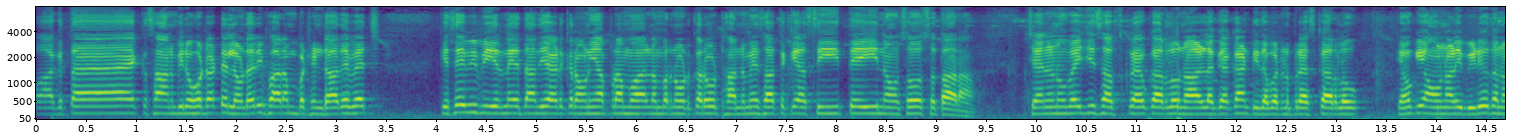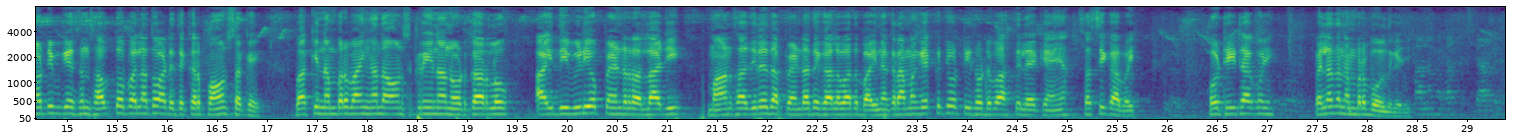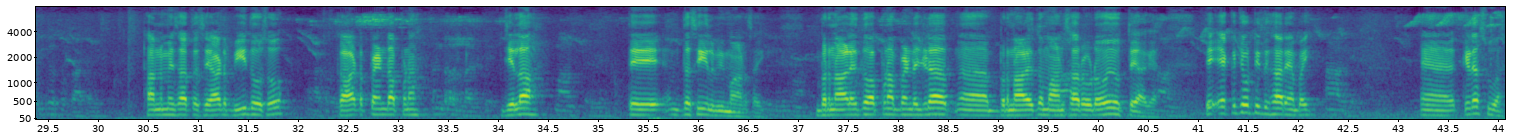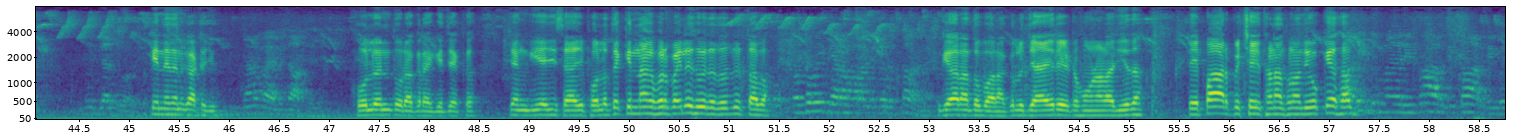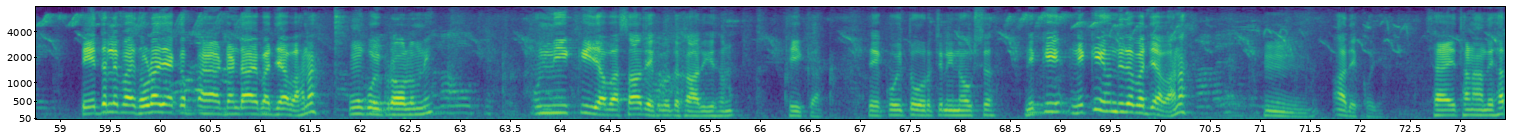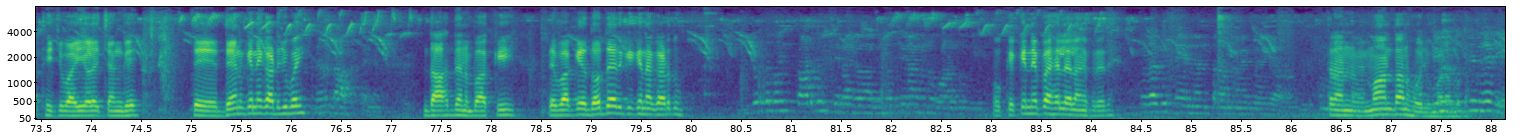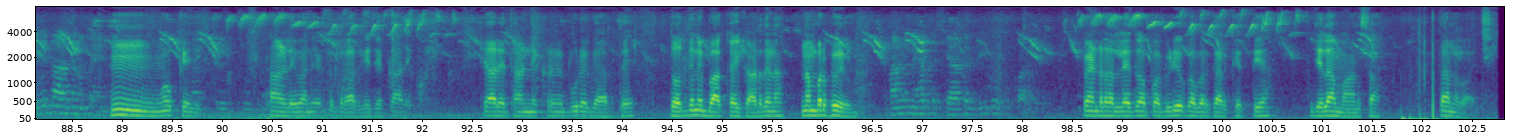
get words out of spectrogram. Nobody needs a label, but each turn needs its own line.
ਸਵਾਗਤ ਹੈ ਕਿਸਾਨ ਵੀਰੋ, ਤੁਹਾਡਾ ਢਿੱਲੋਂ ਡੈਰੀ ਫਾਰਮ ਬਠਿੰਡਾ ਦੇ ਵਿੱਚ। ਕਿਸੇ ਵੀ ਵੀਰ ਨੇ ਇਦਾਂ ਦੀ ਐਡ ਕਰਾਉਣੀ ਆ, ਆਪਣਾ ਮੋਬਾਈਲ ਨੰਬਰ ਨੋਟ ਕਰੋ 9871823917 ਚੈਨਲ ਨੂੰ ਬਾਈ ਜੀ ਸਬਸਕ੍ਰਾਈਬ ਕਰ ਲਓ, ਨਾਲ ਲੱਗਿਆ ਘੰਟੀ ਦਾ ਬਟਨ ਪ੍ਰੈਸ ਕਰ ਲਓ, ਕਿਉਂਕਿ ਆਉਣ ਵਾਲੀ ਵੀਡੀਓ ਦਾ ਨੋਟੀਫਿਕੇਸ਼ਨ ਸਭ ਤੋਂ ਪਹਿਲਾਂ ਤੁਹਾਡੇ ਤੱਕ ਪਹੁੰਚ ਸਕੇ। ਬਾਕੀ ਨੰਬਰ ਬਾਈਆਂ ਦਾ ਔਨ ਸਕਰੀਨ ਆ ਨੋਟ ਕਰ ਲਓ। ਅੱਜ ਦੀ ਵੀਡੀਓ ਪਿੰਡ ਰੱਲਾ ਜੀ, ਮਾਨਸਾ ਜ਼ਿਲ੍ਹੇ ਦਾ ਪਿੰਡ ਆ ਤੇ ਗੱਲਬਾਤ ਬਾਈ ਨਾਲ ਕਰਾਵਾਂਗੇ। ਇੱਕ ਝੋਟੀ ਤੁਹਾਡੇ ਵਾਸਤੇ ਲੈ ਕੇ ਆਏ ਆ। ਸਤਿ ਸ਼੍ਰੀ ਅਕਾਲ ਬਾਈ। ਹੋਰ ਠੀਕ ਠਾਕ ਹੋ ਜੀ? ਪਹਿਲਾਂ ਤਾਂ ਨੰਬਰ ਬੋਲ ਦਈਏ ਜੀ। 9876620261 ਪਿੰਡ ਆਪਣਾ ਜ਼ਿਲ੍ਹਾ ਤੇ ਤਹਿਸੀਲ ਵੀ ਮਾਨਸਾ ਜੀ। ਬਰਨਾਲੇ ਤੋਂ ਆਪਣਾ ਪਿੰਡ ਜਿਹੜਾ ਬਰਨਾਲੇ ਤੋਂ ਮਾਨਸਾ ਰੋਡ ਉਹਦੇ ਉੱਤੇ ਆ ਗਿਆ। ਤੇ ਇੱਕ ਝੋਟੀ ਦਿਖਾ ਰਿਹਾ ਬਾਈ। ਕਿਹੜਾ ਸੂਆ? ਕਿੰਨੇ ਦਿਨ ਕੱਟ ਜੂ? ਖੋਲੋ ਇਹਨੂੰ ਤੋਰਾ ਕਰਾਈਏ ਚੈੱਕ। ਚੰਗੀ ਹੈ ਜੀ ਸਾਈਜ਼ ਫੁੱਲ। ਤੇ ਕਿੰਨਾ ਕੁ ਫਿਰ ਪਹਿਲੇ ਸੂਏ ਦਾ ਦੁੱਧ ਦਿੱਤਾ ਵਾ? 11 ਤੋਂ 12 ਕਿਲੋ ਜਾਇਜ਼ ਰੇਟ ਹੋਣ ਵਾਲਾ ਜੀ ਇਹਦਾ। ਤੇ ਭਾਰ ਪਿੱਛੇ ਥਣਾ ਥਣਾ ਦੀ ਓਕੇ ਸਭ? ਤੇ ਇਧਰਲੇ ਪਾਸੇ ਥੋੜਾ ਜਿਹਾ ਇੱਕ ਅਹ, ਡੰਡਾ ਜਿਹਾ ਵੱਜਿਆ ਵਾ ਹਨਾ? ਉਹ ਕੋਈ ਪ੍ਰੋਬਲਮ ਨਹੀਂ। 19 21 ਜਾ ਬਸ ਆਹ ਦੇਖ ਲਓ ਦਿਖਾ ਦਈਏ ਤੁਹਾਨੂੰ। ਠੀਕ ਆ। ਤੇ ਕੋਈ ਤੋਰ ਚ ਨਹੀਂ ਨੋਕਸ। ਨਿੱਕੀ ਨਿੱਕੀ ਹੁੰਦੀ ਤਾਂ ਵੱਜਿਆ ਵਾ ਹਨਾ? ਹੂੰ ਆਹ ਦੇਖੋ ਜੀ। ਸਾਇਜ ਥਣਾ ਦੇ ਹੱਥੀ ਚਵਾਈ ਵਾਲੇ ਚੰਗੇ। ਤੇ ਦਿਨ ਕਿੰਨੇ ਕੱਟ ਜੂ ਬਾਈ? 10 ਦਿਨ ਬਾਕੀ। ਤੇ ਬਾਕੀ ਦੁੱਧ ਐਤਕੀ ਕਿੰਨਾ ਕੱਢ ਦੂੰ? ਓਕੇ ਕਿੰਨੇ ਪੈਸੇ ਲੈ ਲਾਂਗੇ ਫਿਰ ਇਹਦੇ? 93 ਮਾਨਤਾਨ ਹੋ ਜੂ ਮਾੜਾ ਮੋਟਾ। ਹੂੰ ਓਕੇ ਜੀ। ਥਾਣ ਲੈਵਾ ਨੇ ਟਕਰਾ ਕੇ ਚੈੱਕ ਆ ਦੇਖੋ ਚਾਰੇ ਥਾਣ ਨਿਕਲਵੇਂ ਪੂਰੇ ਗੈਪ ਤੇ। ਦੁੱਧ ਨੇ ਬਾਕਾ ਹੀ ਕੱਢ ਦੇਣਾ। ਨੰਬਰ ਫਿਰ ਪਿੰਡ ਰੱਲੇ ਤੋਂ ਆਪਾਂ ਵੀਡੀਓ ਕਵਰ ਕਰਕੇ ਦਿੱਤੀ ਆ। ਜ਼ਿਲ੍ਹਾ ਮਾਨਸਾ। ਧੰਨਵਾਦ ਜੀ।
